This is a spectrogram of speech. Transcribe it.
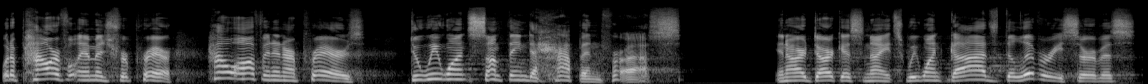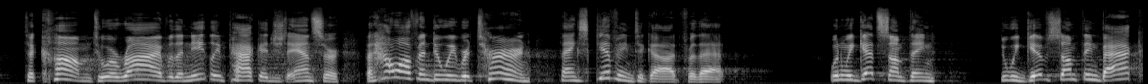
What a powerful image for prayer. How often in our prayers do we want something to happen for us? In our darkest nights, we want God's delivery service to come, to arrive with a neatly packaged answer. But how often do we return thanksgiving to God for that? When we get something, do we give something back?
